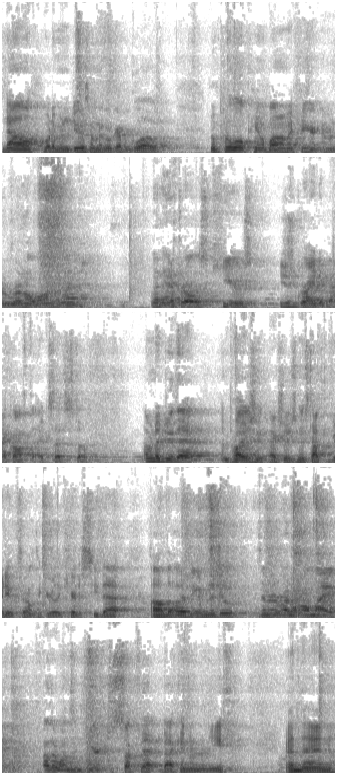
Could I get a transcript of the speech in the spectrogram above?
now what I'm gonna do is I'm gonna go grab a glove. I'm gonna put a little panel bond on my finger I'm gonna run along that. And then after all this cures, you just grind it back off the excess stuff. I'm gonna do that. I'm probably just gonna, actually just gonna stop the video because I don't think you really care to see that. Uh, the other thing I'm gonna do is I'm gonna run all my other ones in here to suck that back in underneath. And then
